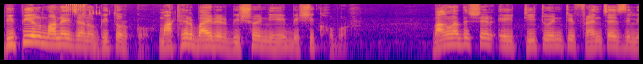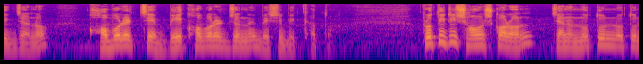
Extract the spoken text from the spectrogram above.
বিপিএল মানেই যেন বিতর্ক, মাঠের বাইরের বিষয় নিয়ে বেশি খবর। বাংলাদেশের এই টি টোয়েন্টি ফ্র্যাঞ্চাইজি লিগ যেন খবরের চেয়ে বেখবরের জন্যই বেশি বিখ্যাত। প্রতিটি সংস্করণ যেন নতুন নতুন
